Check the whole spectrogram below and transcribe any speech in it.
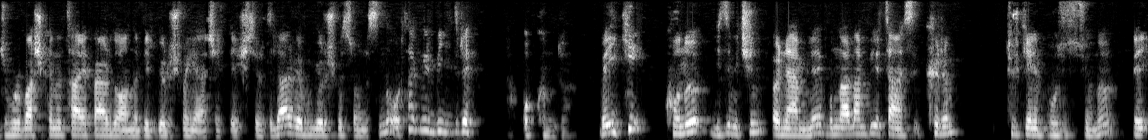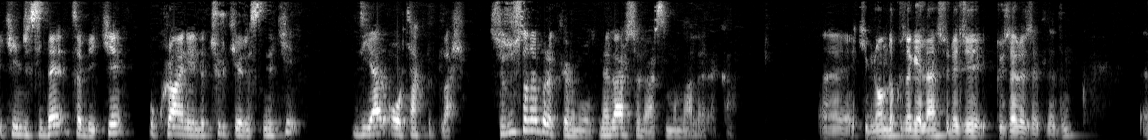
Cumhurbaşkanı Tayyip Erdoğan'la bir görüşme gerçekleştirdiler ve bu görüşme sonrasında ortak bir bildiri okundu. Ve iki konu bizim için önemli. Bunlardan bir tanesi Kırım, Türkiye'nin pozisyonu ve ikincisi de tabii ki Ukrayna ile Türkiye arasındaki diğer ortaklıklar. Sözü sana bırakıyorum Oğuz. Neler söylersin bunlarla alakalı? 2019'a ee, gelen süreci güzel özetledin. Ee,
